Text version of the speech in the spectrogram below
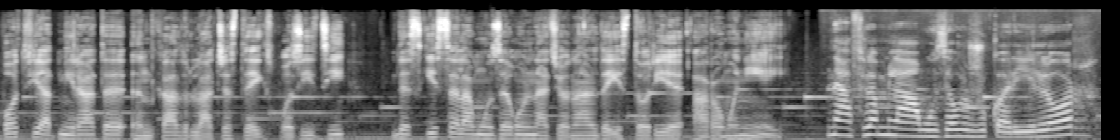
pot fi admirate în cadrul acestei expoziții deschise la Muzeul Național de Istorie a României. Ne aflăm la Muzeul Jucăriilor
